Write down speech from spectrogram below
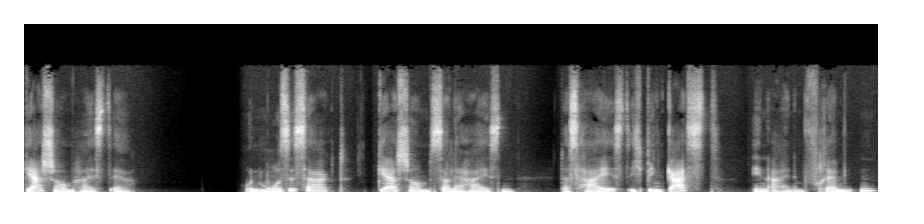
Gershom heißt er. Und Mose sagt, Gershom soll er heißen. Das heißt, ich bin Gast in einem fremden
